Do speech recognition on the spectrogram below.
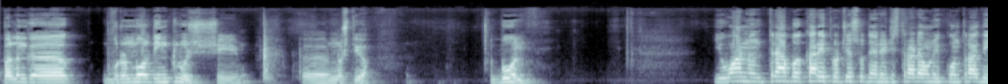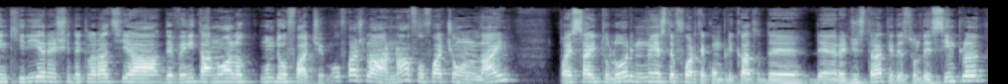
pe lângă vreun mall din Cluj și uh, nu știu eu. Bun. Ioan întreabă care e procesul de înregistrare a unui contract de închiriere și declarația de venit anuală, unde o facem? O faci la ANAF, o faci online, pe site-ul lor, nu este foarte complicat de, de înregistrat, e destul de simplă.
